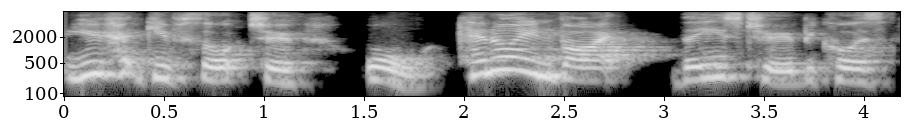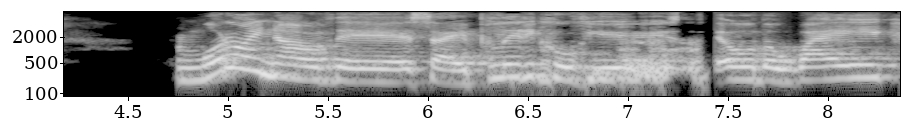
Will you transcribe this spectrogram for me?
You give thought to, oh, can I invite these two because from what I know of their, say, political views or the way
